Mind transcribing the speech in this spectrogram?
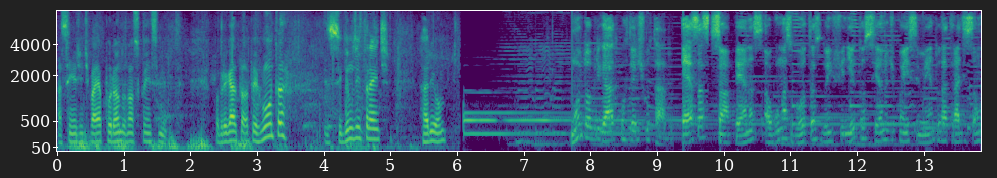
assim a gente vai apurando o nosso conhecimento. Obrigado pela pergunta e seguimos em frente. Hariom. Muito obrigado por ter escutado. Essas são apenas algumas gotas do infinito oceano de conhecimento da tradição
